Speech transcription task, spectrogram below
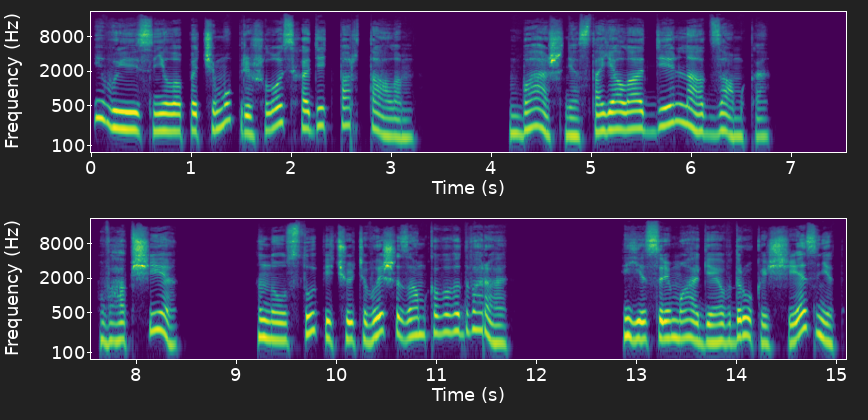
и выяснила, почему пришлось ходить порталом. Башня стояла отдельно от замка. Вообще, на уступе чуть выше замкового двора, если магия вдруг исчезнет,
